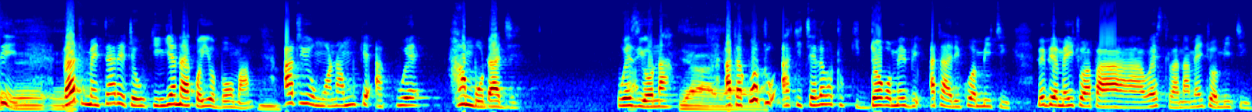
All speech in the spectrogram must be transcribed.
see Yeah, yeah. that mentality ukiingia nayo kwa hiyo boma mm. hata hiyo mwanamke akue humbled aje huwezi ona. Yeah, yeah, atakuwa yeah. tu akichelewa tu kidogo maybe hata alikuwa meeting. Maybe ameitwa hapa Westland ameitwa meeting.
